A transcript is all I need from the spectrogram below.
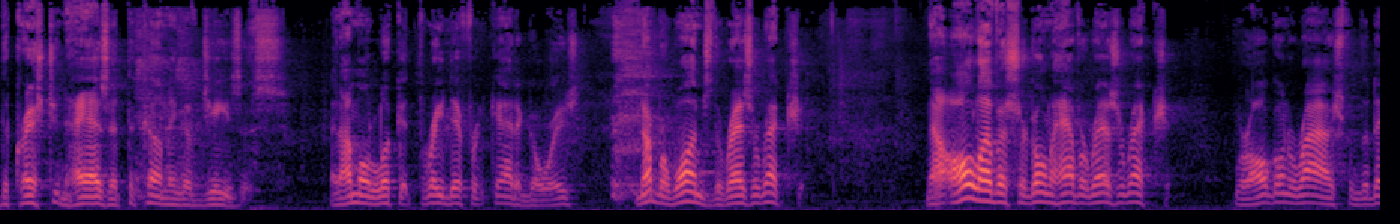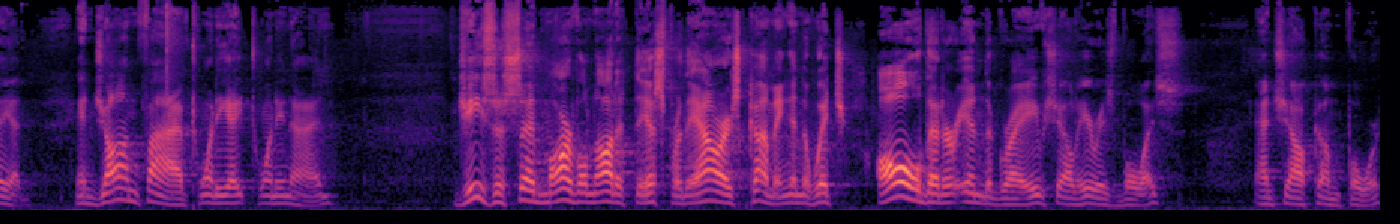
the Christian has at the coming of Jesus. And I'm going to look at three different categories. Number one's the resurrection. Now, all of us are going to have a resurrection. We're all going to rise from the dead. In John 5 28 29, Jesus said, Marvel not at this, for the hour is coming in the which all that are in the grave shall hear his voice and shall come forth.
